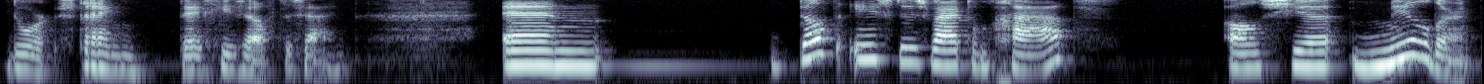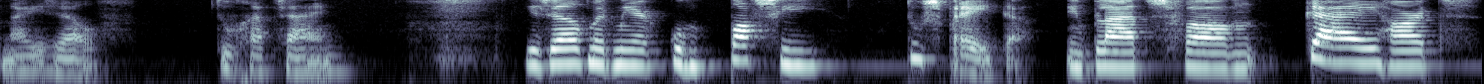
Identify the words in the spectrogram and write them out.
door streng tegen jezelf te zijn? En dat is dus waar het om gaat als je milder naar jezelf toe gaat zijn. Jezelf met meer compassie toespreken. In plaats van keihard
